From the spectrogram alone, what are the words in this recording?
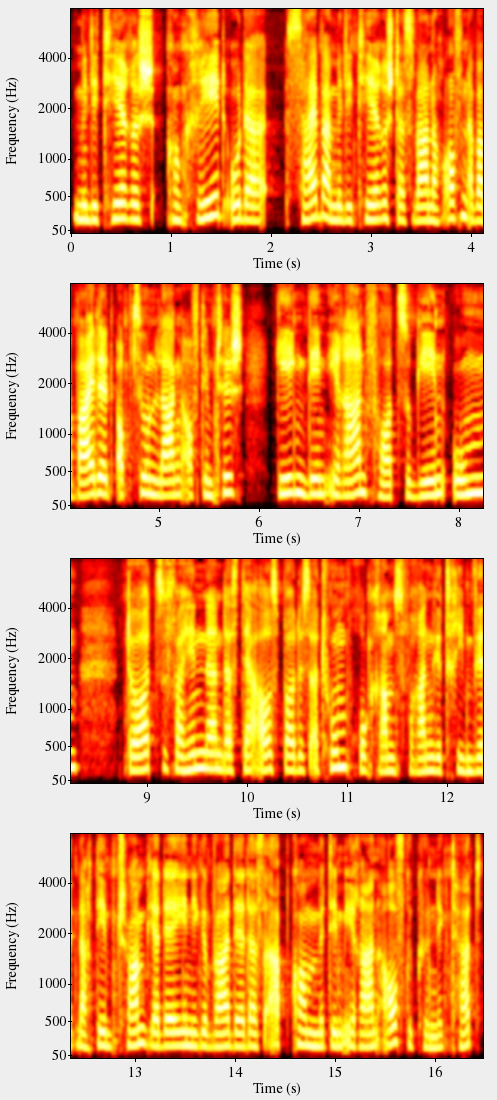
militärisch konkret oder cybermilitärisch, das war noch offen, aber beide Optionen lagen auf dem Tisch, gegen den Iran vorzugehen, um dort zu verhindern, dass der Ausbau des Atomprogramms vorangetrieben wird, nachdem Trump ja derjenige war, der das Abkommen mit dem Iran aufgekündigt hat.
